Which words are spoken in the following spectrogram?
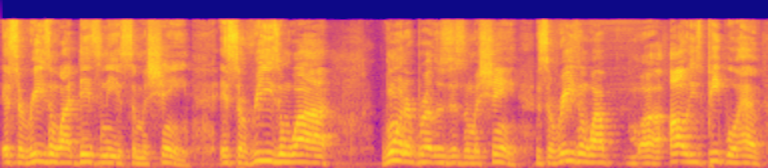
It's a reason why Disney is a machine. It's a reason why Warner Brothers is a machine. It's the reason why uh, all these people have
